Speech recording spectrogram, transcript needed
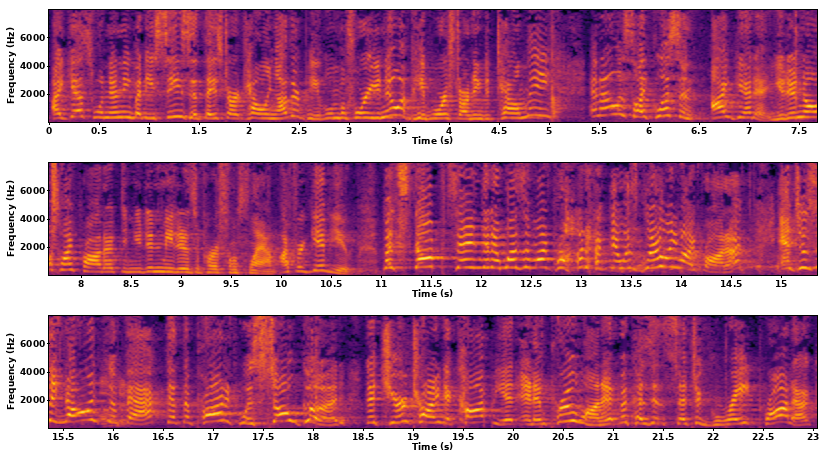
I guess when anybody sees it, they start telling other people, and before you knew it, people were starting to tell me. And I was like, listen, I get it. You didn't know it's my product and you didn't meet it as a personal slam. I forgive you. But stop saying that it wasn't my product. It was clearly my product. And just acknowledge the fact that the product was so good that you're trying to copy it and improve on it because it's such a great product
